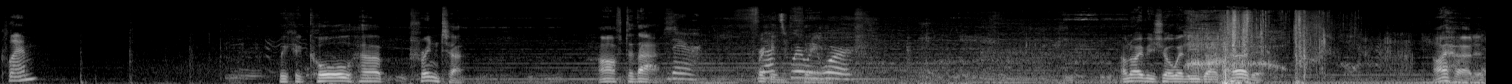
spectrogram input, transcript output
Clem? We could call her printer. After that. There. friggin' That's where we were. I'm not even sure whether you guys heard it. I heard it.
